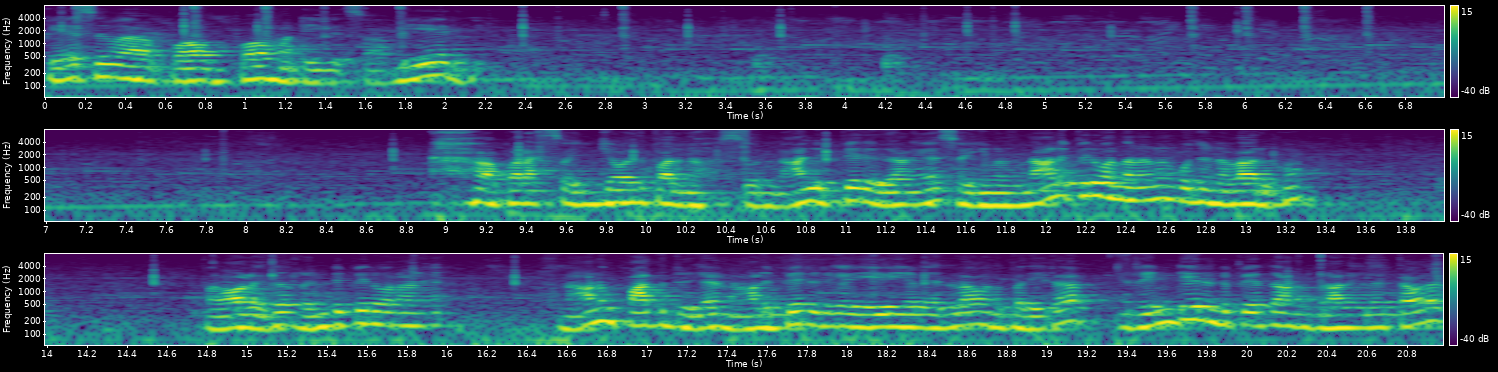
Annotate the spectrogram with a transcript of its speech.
பேசுவேன் போ போக போக மாட்டேங்குது. ஸோ அப்படியே இருக்குது அப்பாடா ஸோ இங்கே வந்து பாருங்கள் ஸோ நாலு பேர் இருக்கானுங்க. ஸோ இவங்களுக்கு நாலு பேர் வந்தாங்கன்னா கொஞ்சம் நல்லாயிருக்கும் பரவாயில்ல ஏதோ ரெண்டு பேர் வரானுங்க. நானும் பார்த்துட்டு இருக்கேன். நாலு பேர் இருக்கிற ஏரியாவில் எல்லாம் வந்து பார்த்தீங்கன்னா ரெண்டே ரெண்டு பேர் தான் அனுப்புகிறானுங்களே தவிர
